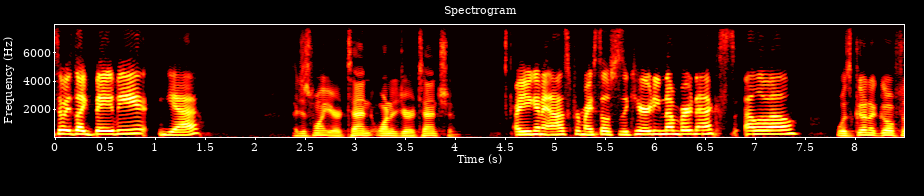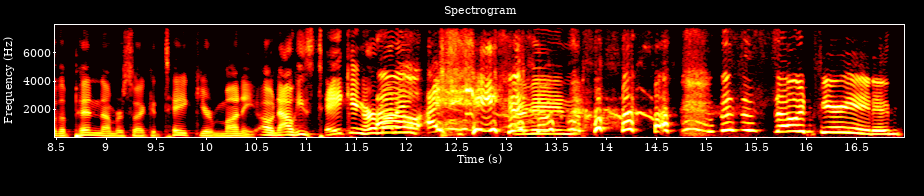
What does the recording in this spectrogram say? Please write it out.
So it's like, baby, yeah. i just want your atten- wanted your attention Are you gonna ask for my social security number next? LOL. was gonna go for the pin number so i could take your money oh now he's taking her money Oh, I hate I mean, this is so infuriating.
